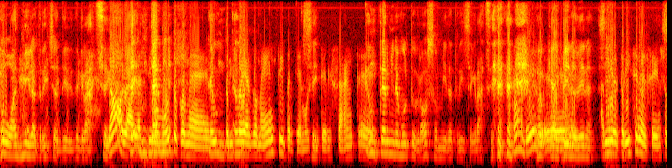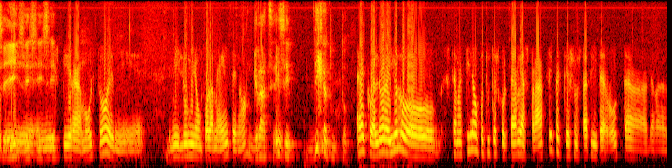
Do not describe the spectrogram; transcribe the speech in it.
Oh, ammiratrice, grazie. No, la, la stimo termine, molto come un, per i suoi un, argomenti perché è molto sì, interessante. È un termine molto grosso, ammiratrice, grazie. Ah, bene, ok, eh, bene, bene. Sì. Ammiratrice nel senso sì, che sì, mi ispira molto e mi, mi, illumina un po' la mente, no? Grazie, sì. Dica tutto. Ecco, allora io Stamattina ho potuto ascoltarla a sprazzi perché sono stata interrotta da,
